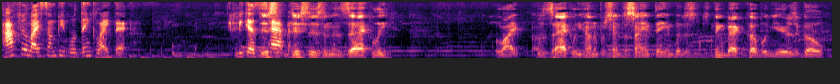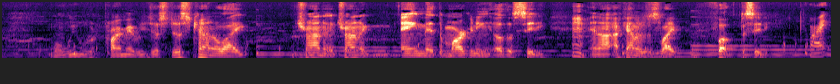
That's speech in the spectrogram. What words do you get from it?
I feel like some people think like that because This it's happening. this isn't exactly like exactly 100% the same thing, but just think back a couple of years ago when we were primarily just just kind of like trying to trying to aim at the marketing of the city, Mm. and I, I kind of just like fuck the city. right?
